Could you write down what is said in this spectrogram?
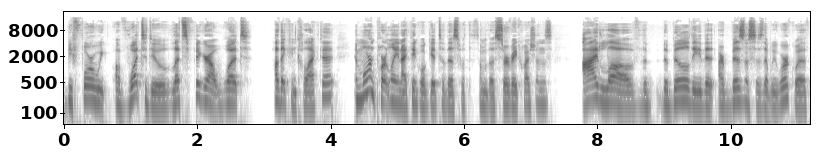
before we of what to do, let's figure out what how they can collect it. And more importantly, and I think we'll get to this with some of the survey questions, I love the, the ability that our businesses that we work with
